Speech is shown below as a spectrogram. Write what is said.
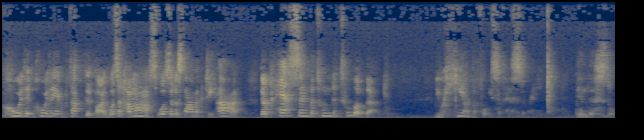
Who are they, who are they abducted by? Was it Hamas? Was it Islamic Jihad? They're passing between the two of them. You hear the voice of history in this story.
